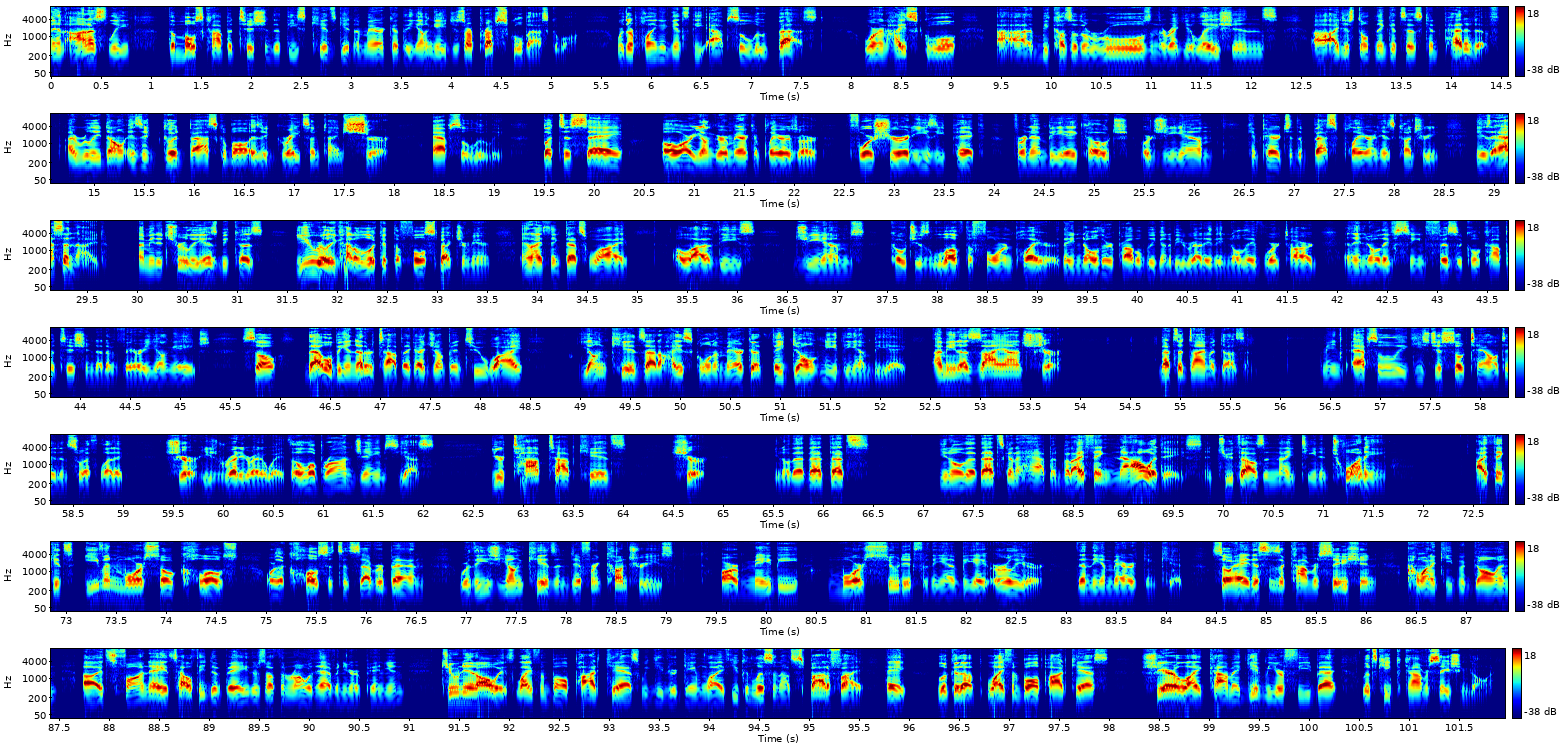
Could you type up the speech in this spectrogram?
And honestly, the most competition that these kids get in America at the young ages are prep school basketball, where they're playing against the absolute best. Where in high school, uh, because of the rules and the regulations, uh, I just don't think it's as competitive. I really don't. Is it good basketball? Is it great sometimes? Sure, absolutely. But to say, oh, our younger American players are for sure an easy pick for an NBA coach or GM compared to the best player in his country is asinine. I mean, it truly is because you really got to look at the full spectrum here. And I think that's why a lot of these GMs, coaches love the foreign player. They know they're probably going to be ready. They know they've worked hard and they know they've seen physical competition at a very young age. So that will be another topic I jump into why young kids out of high school in America, they don't need the NBA. I mean, a Zion, sure. That's a dime a dozen. I mean, absolutely. He's just so talented and so athletic. Sure, he's ready right away. The LeBron James, yes. Your top top kids, sure. You know that that that's you know that that's going to happen. But I think nowadays in 2019 and 20, I think it's even more so close or the closest it's ever been where these young kids in different countries are maybe more suited for the NBA earlier than the American kid. So, hey, this is a conversation. I want to keep it going. Uh, it's fun. Hey, it's healthy debate. There's nothing wrong with having your opinion. Tune in always. Life and Ball Podcast. We give your game life. You can listen on Spotify. Hey, look it up. Life and Ball Podcast. Share, like, comment, give me your feedback. Let's keep the conversation going.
